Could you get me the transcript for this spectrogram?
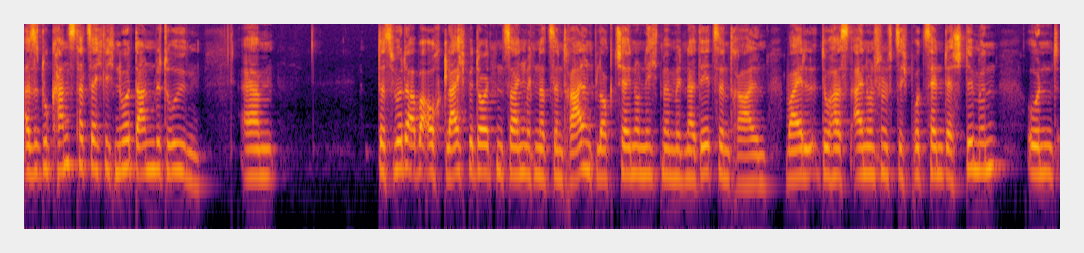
Also du kannst tatsächlich nur dann betrügen. Ähm, das würde aber auch gleichbedeutend sein mit einer zentralen Blockchain und nicht mehr mit einer dezentralen, weil du hast 51 Prozent der Stimmen und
